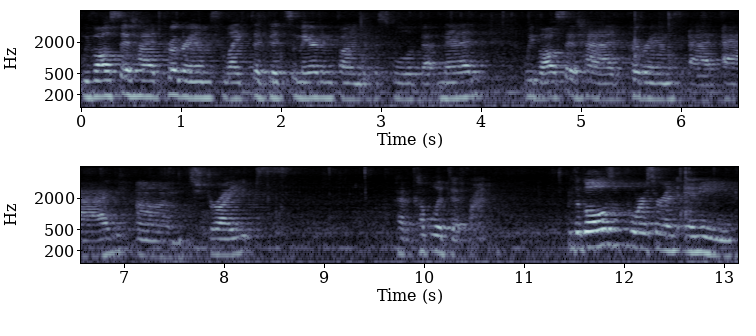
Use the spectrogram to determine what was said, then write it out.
We've also had programs like the Good Samaritan Fund at the School of Vet Med We've also had programs at Ag, um, Stripes, had a couple of different. The goals, of course, are in any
